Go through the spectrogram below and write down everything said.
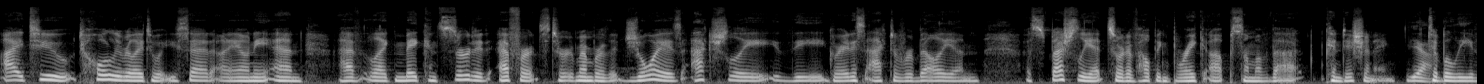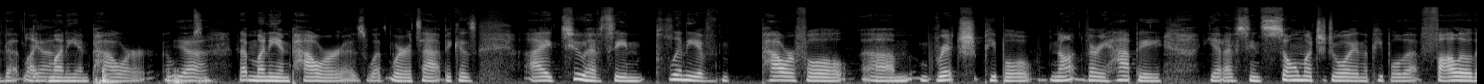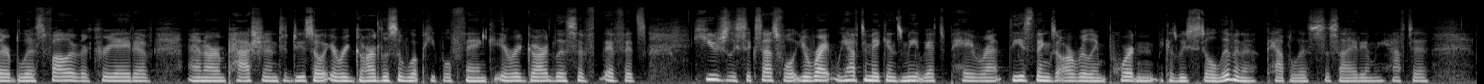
I too totally relate to what you said, Ione, and have like make concerted efforts to remember that joy is actually the greatest act of rebellion, especially at sort of helping break up some of that conditioning Yeah. to believe that like Yeah. money and power oops, Yeah. that money and power is what where it's at because I too have seen plenty of powerful, um, rich people not very happy. Yet I've seen so much joy in the people that follow their bliss, follow their creative, and are impassioned to do so, irregardless of what people think, irregardless if if it's hugely successful. You're right. We have to make ends meet. We have to pay rent. These things are really important because we still live in a capitalist society and we have to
